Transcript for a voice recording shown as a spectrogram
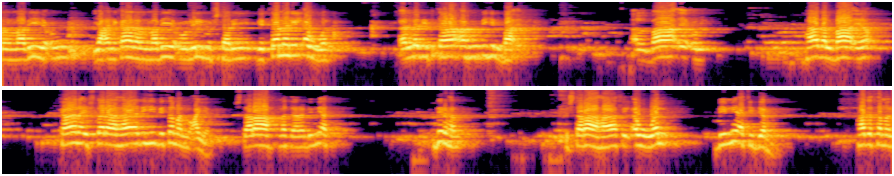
almabiicu yani kaana almabiicu lilmushtari bihamani alawal aladi ibtaacahu bihi albaa'ic albaa'icu hada albaa'ic kaana ishtaraa hadihi bihaman mucayan البائع هذا البائع كان اشترى هذه بثمن معين اشتراه مثلا بمئة درهم اشتراها في الأول بمئة درهم هذا الثمن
